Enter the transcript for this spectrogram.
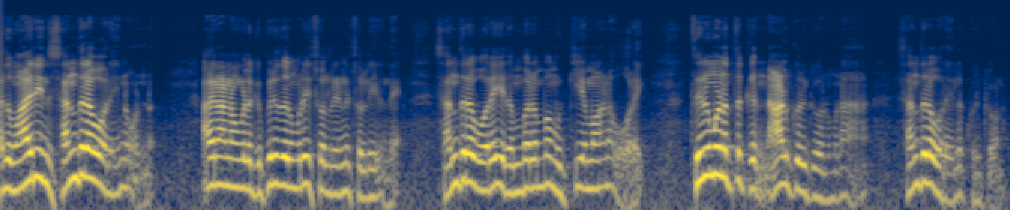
அது மாதிரி இந்த சந்திர ஓரைன்னு ஒன்று அதை நான் உங்களுக்கு பிரிதொரு முறை சொல்கிறேன்னு சொல்லியிருந்தேன். சந்திர ஓரை ரொம்ப ரொம்ப முக்கியமான ஓரை. திருமணத்துக்கு நாள் குறிக்கணும்னா சந்திர உரையில் குறிக்கணும்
